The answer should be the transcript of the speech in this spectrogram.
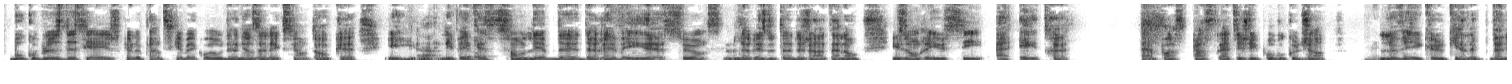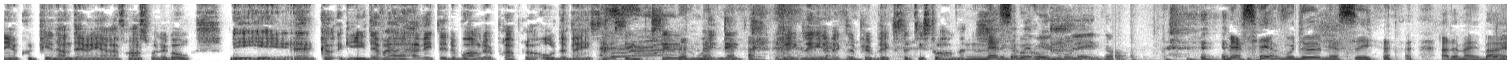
beaucoup plus de sièges que le Parti québécois aux dernières élections. Donc, euh, ah, les péquistes sont libres de, de rêver euh, sur le résultat de Jean Talon. Ils ont réussi à être par, stratégie pour beaucoup de gens. Le véhicule qui allait donner un coup de pied dans le derrière à François Legault, mais, euh, il devrait arrêter de boire leur propre eau de bain. C'est d'être réglé avec le public, cette histoire-là. Merci beaucoup. Merci à vous deux. Merci. à demain. Bye.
